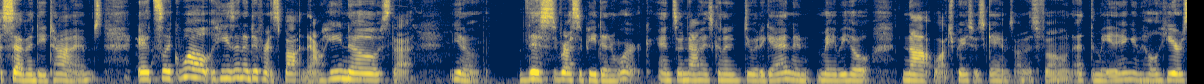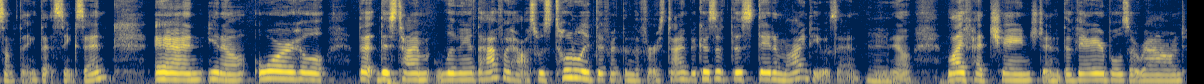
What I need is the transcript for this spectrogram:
70 times, it's like, well, he's in a different spot now. He knows that, you know, this recipe didn't work. And so now he's going to do it again and maybe he'll not watch Pacers games on his phone at the meeting and he'll hear something that sinks in. And, you know, or he'll that this time living at the halfway house was totally different than the first time because of the state of mind he was in. You mm. know, life had changed and the variables around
